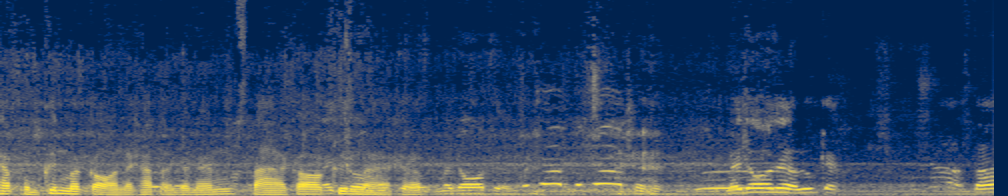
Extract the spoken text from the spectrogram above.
ครับ ผมขึ้นมาก่อนนะครับ หลังจากนั้นสตาร์ก็ขึ้นมาครับ ไม่โดนเถอะไม่โดนเถอะลูกแกตา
